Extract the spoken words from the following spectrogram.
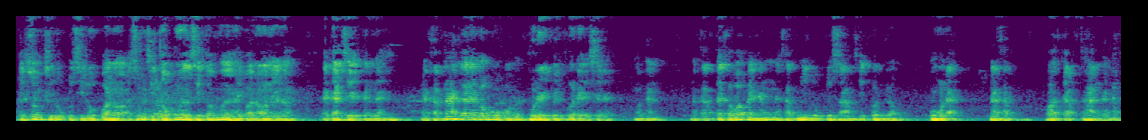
ไอ้ส้มสิลูกกูสิลูกบ่เนอไอ้ส้มสิตบมือสิตบมือให้บ่เนอเนี่ยเนาะแต่จักเสียเป็นไหนนะครับน่าจะได้บ่ฮู้ว่าเป็นผู้ใดเป็นผู้ใดเสียเหมือนกันนะครับ แต่เขาว่าเป็นหยังนะครับ มีลูกอยู่สามสี่คนเดียวฮู้นะนะครับพอจับท่านนะครับ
